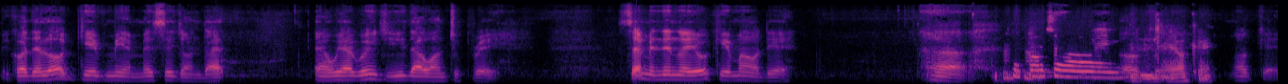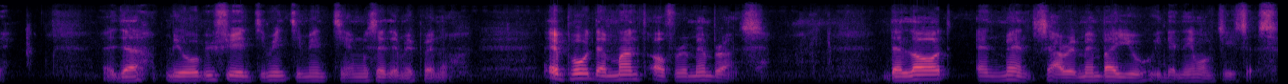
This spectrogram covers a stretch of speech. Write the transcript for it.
because the Lord gave me a message on that, and we are going to use that one to pray. Sẹ́mi nínú ẹ̀ okay ma ọ̀ Mpakyɛw, Okay, Okay, okay. Ẹja mi ò bí fie ntìmí ntìmí ntìmí mu sẹ́ de mi pẹ́. April the month of remembrance. The Lord and men shall remember you in the name of Jesus.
